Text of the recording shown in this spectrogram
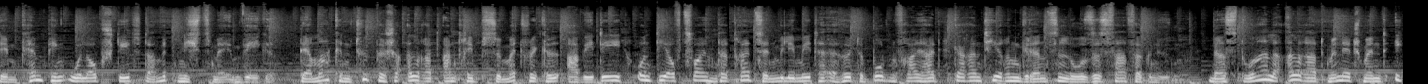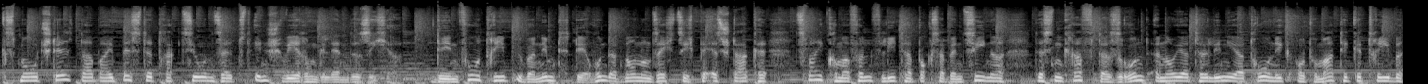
Dem Campingurlaub steht damit nichts mehr im Wege. Der markentypische Allradantrieb Symmetrical ABD und die auf 213 mm erhöhte Bodenfreiheit garantieren grenzenloses Fahrvergnügen. Das duale Allradmanagement X-Mode stellt dabei beste Traktion selbst in schwerem Gelände sicher. Den Vortrieb übernimmt der 169 PS starke 2,5 Liter Boxer Benziner, dessen Kraft das rund erneuerte Lineatronik Automatikgetriebe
